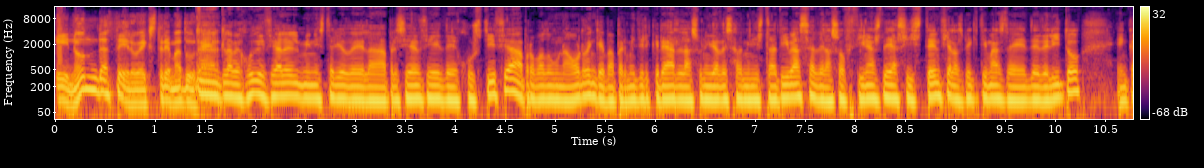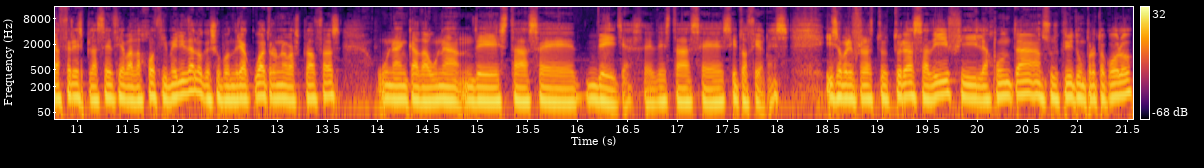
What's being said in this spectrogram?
en Onda Cero Extremadura. En clave judicial, el Ministerio de la Presidencia y de Justicia ha aprobado una orden que va a permitir crear las unidades administrativas de las oficinas de asistencia a las víctimas de, delito en Cáceres, Plasencia, Badajoz y Mérida, lo que supondría cuatro nuevas plazas, una en cada una de estas eh, de ellas, eh, de estas eh, situaciones. Y sobre infraestructuras, ADIF y la Junta han suscrito un protocolo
